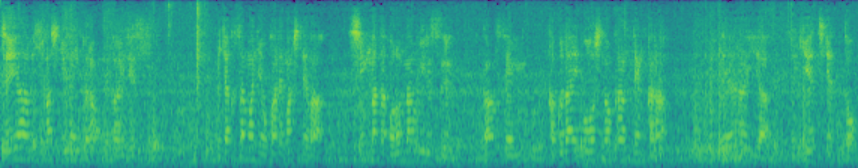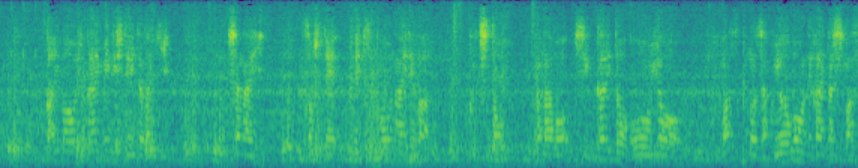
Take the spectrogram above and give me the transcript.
JR 東日本からお願いです。客様におかれましては新型コロナウイルス感染拡大防止の観点から手洗いや咳エチケット会話を控えめにしていただき車内そして駅構内では口と鼻をしっかりと覆うようマスクの着用をお願いいたします。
